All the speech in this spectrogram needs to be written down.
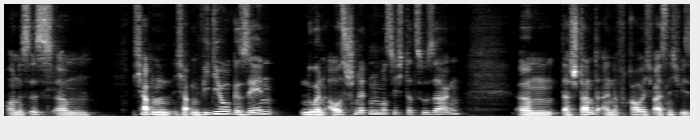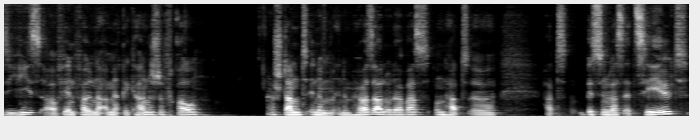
Und es ist, ähm, ich habe ein, hab ein Video gesehen, nur in Ausschnitten, muss ich dazu sagen. Ähm, da stand eine Frau, ich weiß nicht, wie sie hieß, auf jeden Fall eine amerikanische Frau, stand in einem, in einem Hörsaal oder was und hat, äh, hat ein bisschen was erzählt.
